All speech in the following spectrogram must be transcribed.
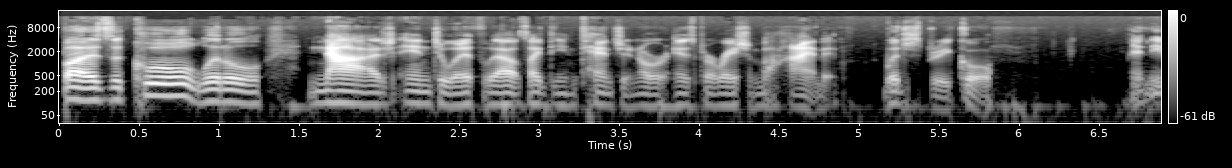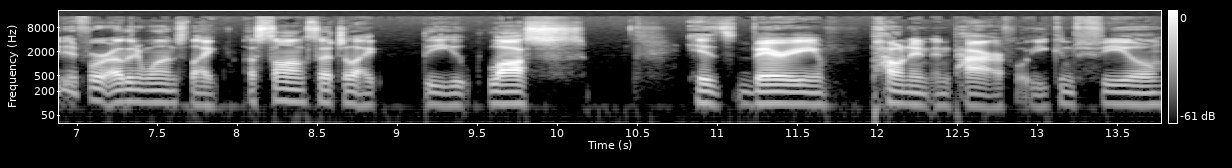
but it's a cool little nod into it without like the intention or inspiration behind it, which is pretty cool. And even for other ones, like a song such like the loss is very potent and powerful. You can feel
